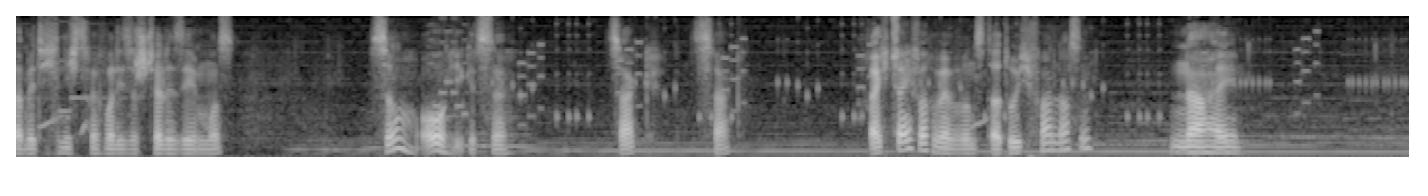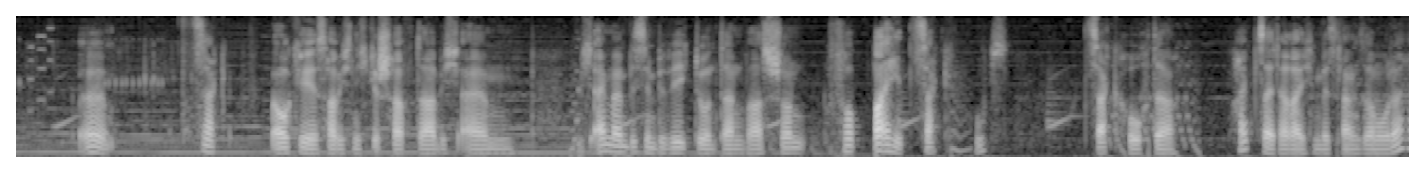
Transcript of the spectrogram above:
damit ich nichts mehr von dieser Stelle sehen muss. So. Oh, hier geht's eine... Zack, zack, Reicht's einfach, wenn wir uns da durchfahren lassen? Nein. Ähm, zack. Okay, das habe ich nicht geschafft. Da habe ich ähm, mich einmal ein bisschen bewegt und dann war es schon vorbei. Zack. Ups. Zack, hoch da. Halbzeit erreichen wir es langsam, oder?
